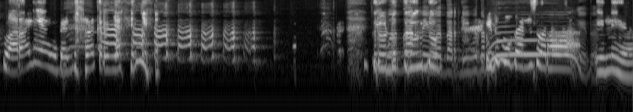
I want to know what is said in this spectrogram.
suaranya bukan cara kerjanya. Diputar, diputar. Itu bukan suara gitu. ini ya,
